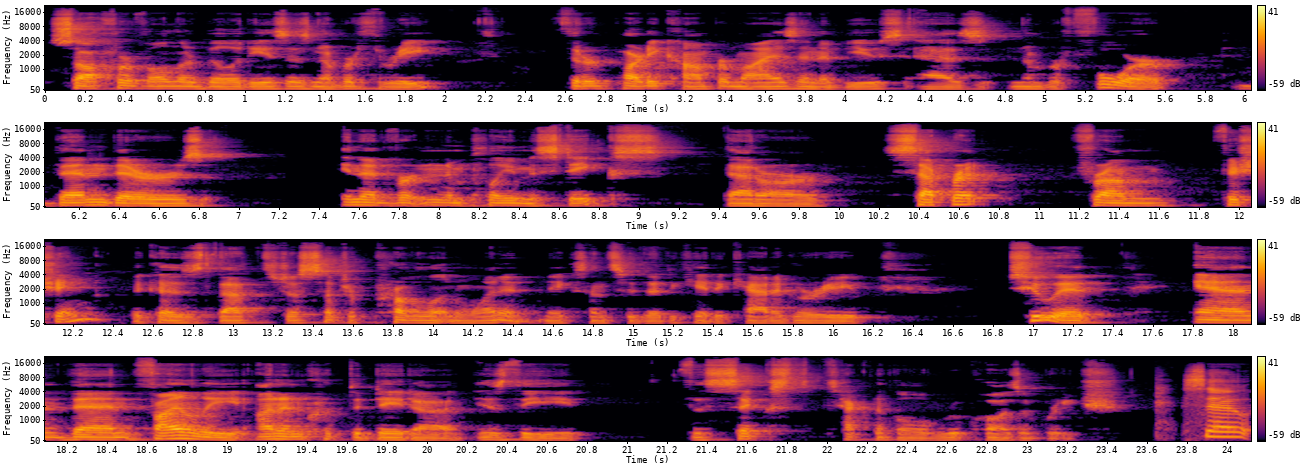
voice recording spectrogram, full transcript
software vulnerabilities as number three, third party compromise and abuse as number four. Then there's inadvertent employee mistakes that are separate from phishing because that's just such a prevalent one. It makes sense to dedicate a category to it. And then finally, unencrypted data is the the sixth technical root cause of breach. So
